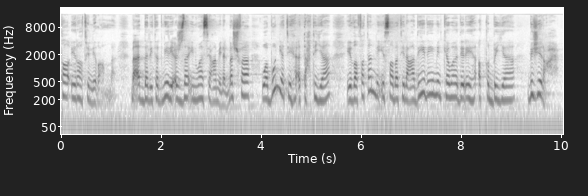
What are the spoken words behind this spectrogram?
طائرات النظام ما أدى لتدمير أجزاء واسعة من المشفى وبنيته التحتية إضافة لإصابة العديد من كوادره الطبية بجراح.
